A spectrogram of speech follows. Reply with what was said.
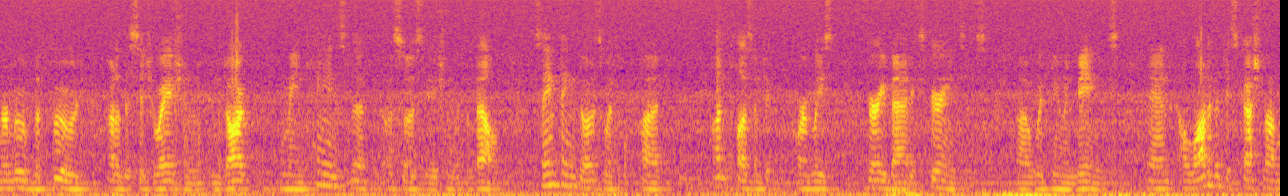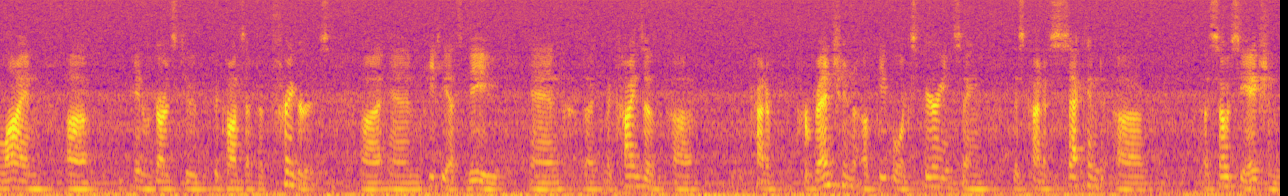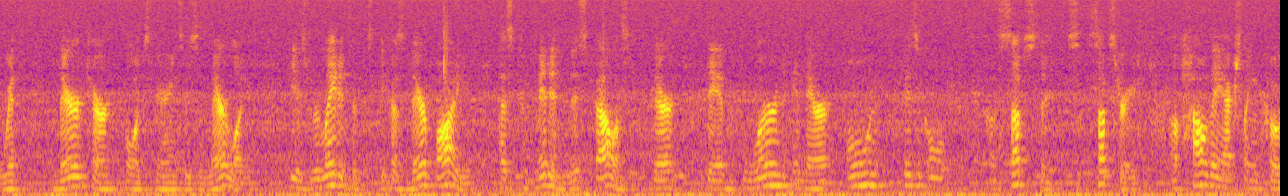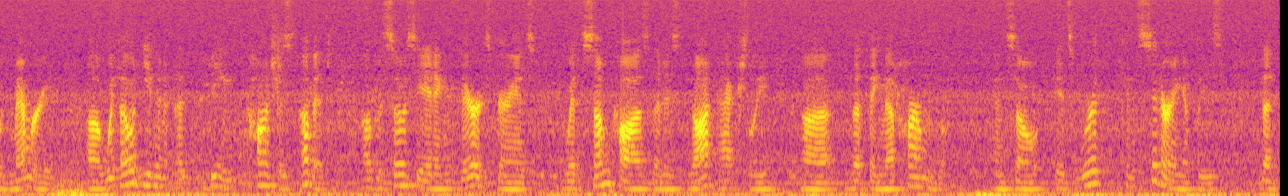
remove the food out of the situation, and the dog maintains the association with the bell. Same thing goes with uh, unpleasant, or at least very bad experiences uh, with human beings. And a lot of the discussion online uh, in regards to the concept of triggers uh, and PTSD and the, the kinds of uh, kind of prevention of people experiencing this kind of second uh, association with their terrible experiences in their life is related to this because their body has committed this fallacy. They're, they have learned in their own physical uh, substrate, substrate of how they actually encode memory uh, without even uh, being conscious of it, of associating their experience with some cause that is not actually uh, the thing that harmed them. And so it's worth considering at least that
